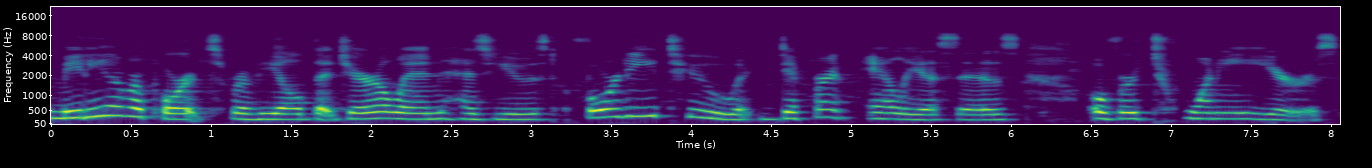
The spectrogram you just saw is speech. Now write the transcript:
Media reports revealed that Geraldine has used 42 different aliases over 20 years.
